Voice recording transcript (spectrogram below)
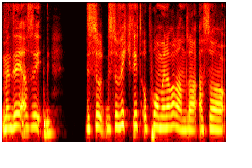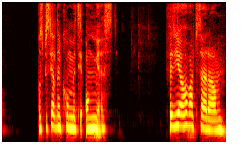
Men det, är alltså, det, är så, det är så viktigt att påminna varandra. Alltså, och Speciellt när det kommer till ångest. För jag har varit så här... Um,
